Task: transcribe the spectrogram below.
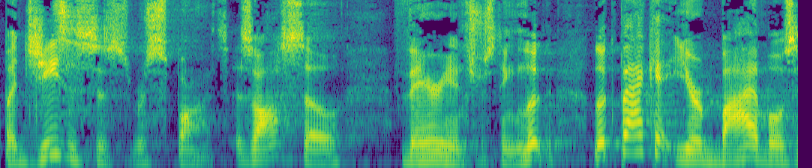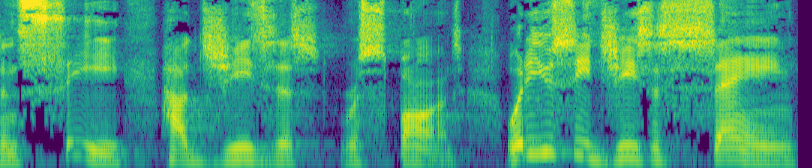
but Jesus' response is also very interesting. Look, look back at your Bibles and see how Jesus responds. What do you see Jesus saying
